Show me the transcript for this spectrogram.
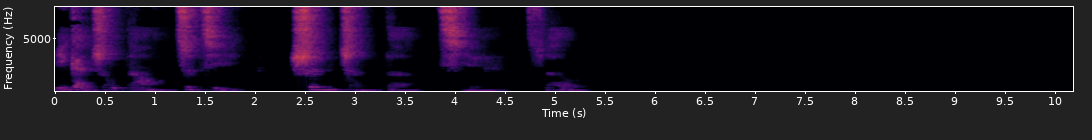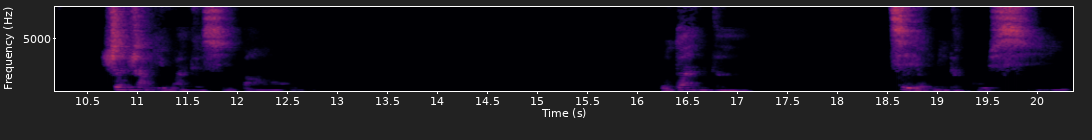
你感受到自己深沉的节奏，身上亿万个细胞不断的借由你的呼吸，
